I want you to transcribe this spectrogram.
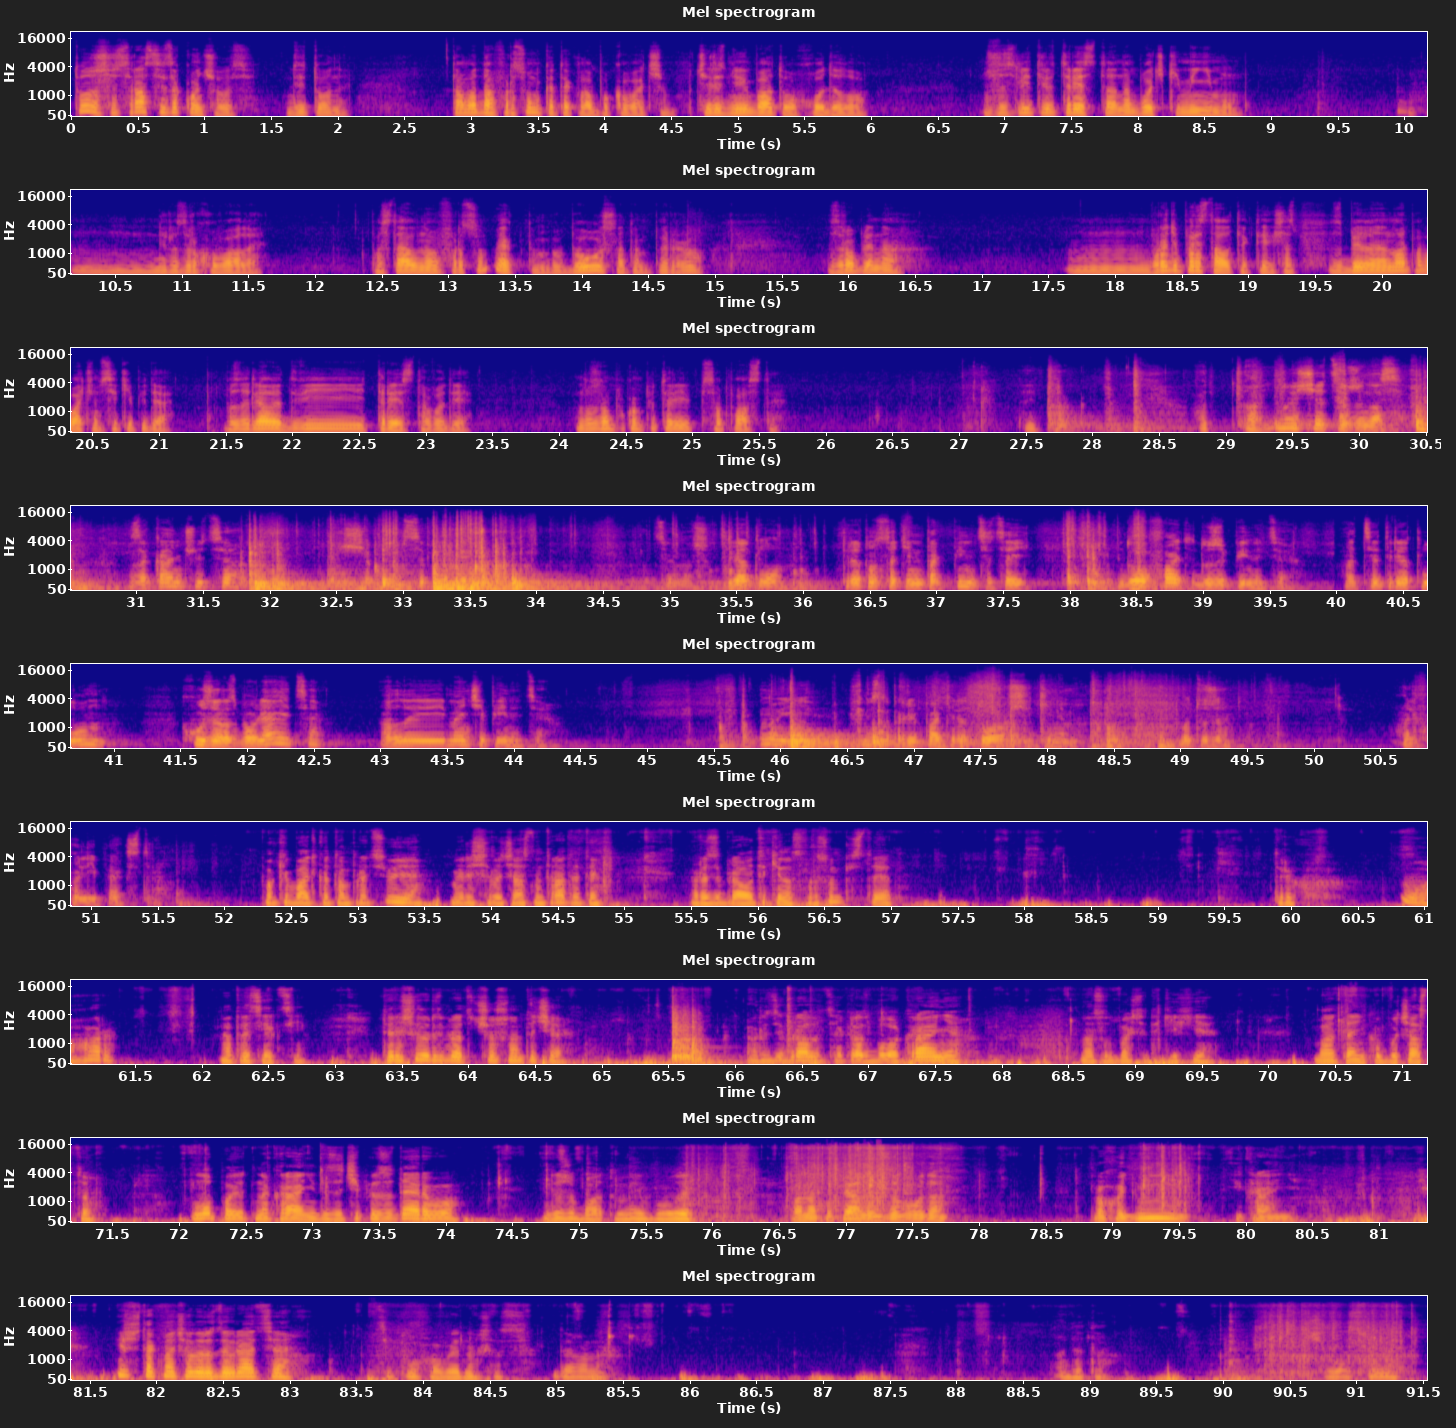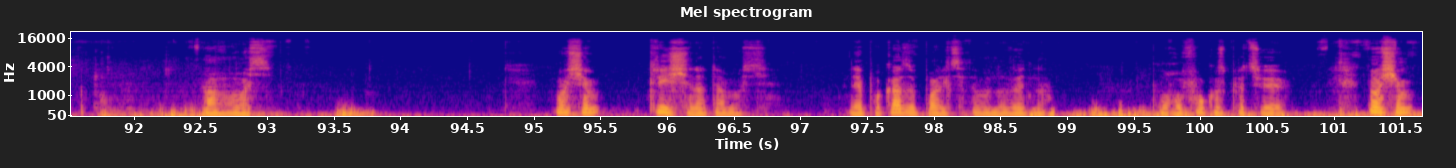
Теж щось раз і закінчилось. 2 тонни. Там одна форсунка текла бокова, через нього багато уходило. Ну, щось літрів 300 на бочці мінімум. Не розрахували. Поставив нову форсунку, як там, бушна, там переро... зроблена. Вроді перестало текти. Зараз збили на ноль, побачимо, скільки піде. Бо заляли 2300 води. Должно по комп'ютері. Та так. От, а, ну і ще це вже у нас заканчується. Ще будемо сипати. Це наш тріатлон. Тріатлон, кстати, не так піниться, цей дуофайт дуже піниться. А цей тріатлон хуже розбавляється, але й менше піниться. Ну і вмісто приліпателя того ще кинемо. От уже альфа-ліп екстра. Поки батько там працює, ми вирішили час не тратити. Розібрали такі у нас форсунки стоять. Трьох. Ну, агар на три секції. Ти вирішили розібрати, що ж вона тече. Розібрали, це якраз була крайня. У нас, от бачите, таких є багатенько, бо часто лопають на крайні, де зачепив за дерево. Дуже багато. Ми були понакупляли з заводу проходні і крайні. І ж так почали роздивлятися. Ці плохо видно зараз, де вона. А де то? Чогось вона. А, ось. В общем, тріщина там ось. Де я показую пальцем, там воно видно. Плохо фокус працює. Ну, в общем,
